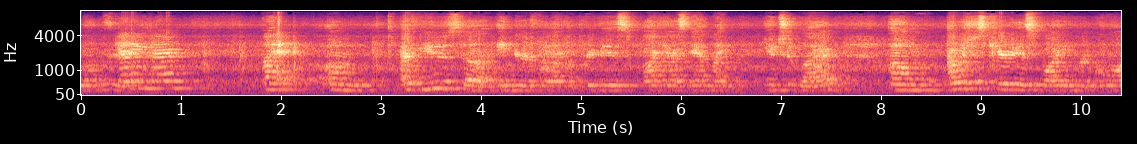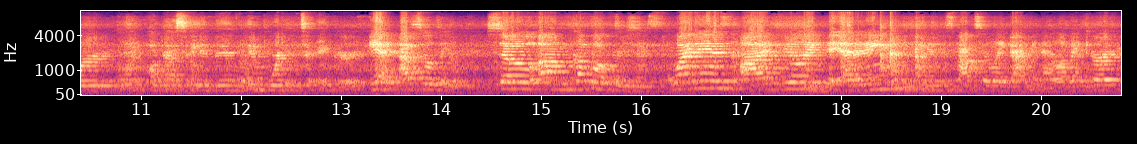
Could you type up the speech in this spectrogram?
It's getting there. Go ahead. Um, I've used uh, Anchor for like a previous podcast and like YouTube Live. Um, I was just curious why you record on Audacity and then import it to Anchor. Yeah, absolutely. So, um, a couple of reasons. One is I feel like the editing, I mean, it's not to like, I mean, I love Anchor,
